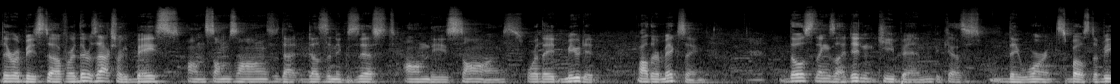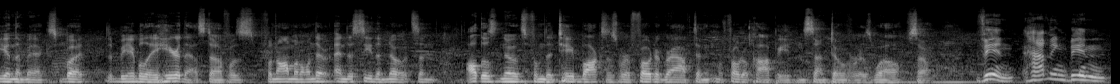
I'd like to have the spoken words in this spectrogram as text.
there would be stuff where there was actually bass on some songs that doesn't exist on these songs where they'd mute it while they're mixing. Those things I didn't keep in because they weren't supposed to be in the mix, but to be able to hear that stuff was phenomenal, and, and to see the notes and all those notes from the tape boxes were photographed and photocopied and sent over as well. So. Vin, having been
